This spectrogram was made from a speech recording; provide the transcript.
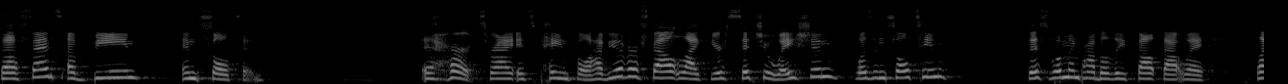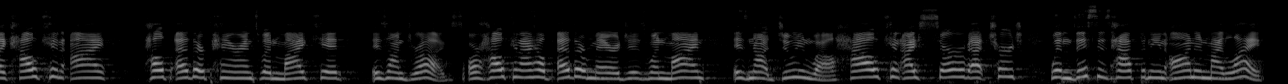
The offense of being insulted. It hurts, right? It's painful. Have you ever felt like your situation was insulting? This woman probably felt that way. Like, how can I help other parents when my kid is on drugs? Or how can I help other marriages when mine is not doing well? How can I serve at church when this is happening on in my life?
